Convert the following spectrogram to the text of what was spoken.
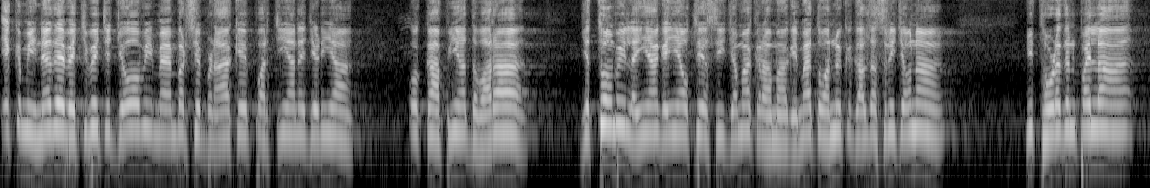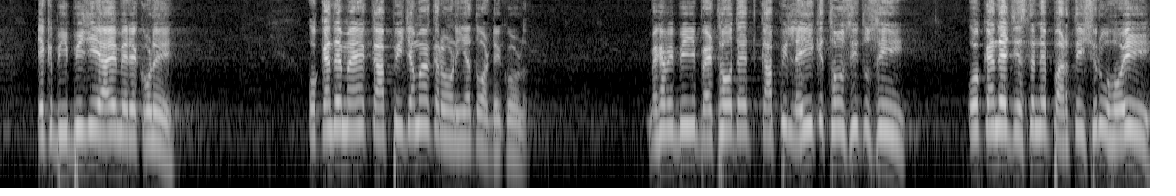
ਇੱਕ ਮਹੀਨੇ ਦੇ ਵਿੱਚ ਵਿੱਚ ਜੋ ਵੀ ਮੈਂਬਰਸ਼ਿਪ ਬਣਾ ਕੇ ਪਰਚੀਆਂ ਨੇ ਜਿਹੜੀਆਂ, ਉਹ ਕਾਪੀਆਂ ਦੁਬਾਰਾ ਜਿੱਥੋਂ ਵੀ ਲਈਆਂ ਗਈਆਂ, ਉੱਥੇ ਅਸੀਂ ਜਮ੍ਹਾਂ ਕਰਾਵਾਂਗੇ। ਮੈਂ ਤੁਹਾਨੂੰ ਇੱਕ ਗੱਲ ਦੱਸਣੀ ਚਾਹੁੰਦਾ ਕਿ ਥੋੜੇ ਦਿਨ ਪਹਿਲਾਂ ਇੱਕ ਬੀਬੀ ਜੀ ਆਏ ਮੇਰੇ ਕੋਲੇ। ਉਹ ਕਹਿੰਦੇ, ਮੈਂ ਕਾਪੀ ਜਮ੍ਹਾਂ ਕਰਾਉਣੀ ਆ ਤੁਹਾਡੇ ਕੋਲ। ਮੈਂ ਕਿਹਾ, ਬੀਬੀ ਜੀ, ਬੈਠੋ ਤੇ ਕਾਪੀ ਲਈ ਕਿੱਥੋਂ ਸੀ ਤੁਸੀਂ? ਉਹ ਕਹਿੰਦੇ, ਜਿਸ ਦਿਨ ਇਹ ਭਰਤੀ ਸ਼ੁਰੂ ਹੋਈ,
